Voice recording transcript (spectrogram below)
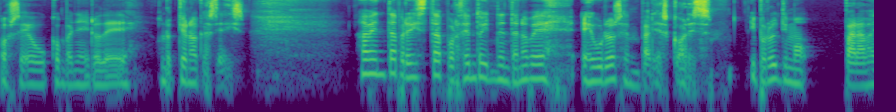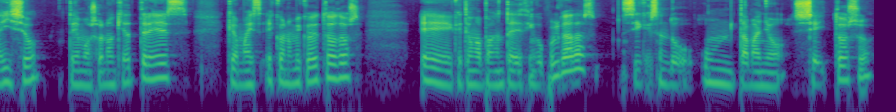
o seu compañeiro de que non caseis. A venta prevista por 189 euros en varias cores. E por último, para baixo, temos o Nokia 3, que é o máis económico de todos, eh, que ten unha pantalla de 5 pulgadas, sigue sendo un tamaño xeitoso,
